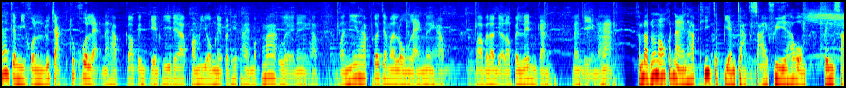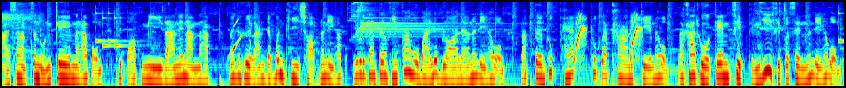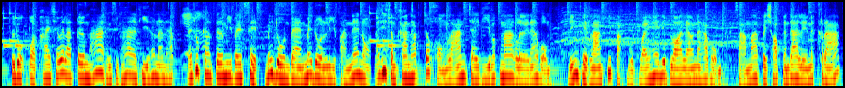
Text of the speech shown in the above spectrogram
น่าจะมีคนรู้จักทุกคนแหละนะครับ ก็เป็นเกมที่ได้รับความนิยมในประเทศไทยมาก ๆ เลยนั่นเองครับ วันนี้นะครับก็จะมาลงแรงนั่นเองครับ ว่าไปแล้วเดี๋ยวเราไปเล่นกันนั่นเองนะฮะ สำหรับน้องๆคนไหนนะครับที่จะเปลี่ยนจากสายฟรีนะครับผมเป็นสายสนับสนุนเกมนะครับผมพี่ป๊อปมีร้านแนะนำนะครับนั่นก็คือร้าน Double P Shop นั่นเองครับมีบริการเติมฟีฟ่าโมบายเรียบร้อยแล้วนั่นเองครับผมรับเติมทุกแพ็คทุกราคาในเกมนะครับผมราคาถูกกว่าเกม 10ถึง20%นั่นเองครับผมสะดวกปลอดภัยใช้เวลาเติม5ถึง15 นาทีเท่านั้นครับและทุกการเติมมีใบเสร็จ ไม่โดนแบนไม่โดนรีฟันแน่นอน และที่สำคัญครับเจ้าของร้านใจดีมากๆเลยนะครับผมลิงก์เพจร้านที่ปักหมุดไว้ให้เรียบร้อยแล้วนะครับผมสามารถไปช็อปกันได้เลยนะครับ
